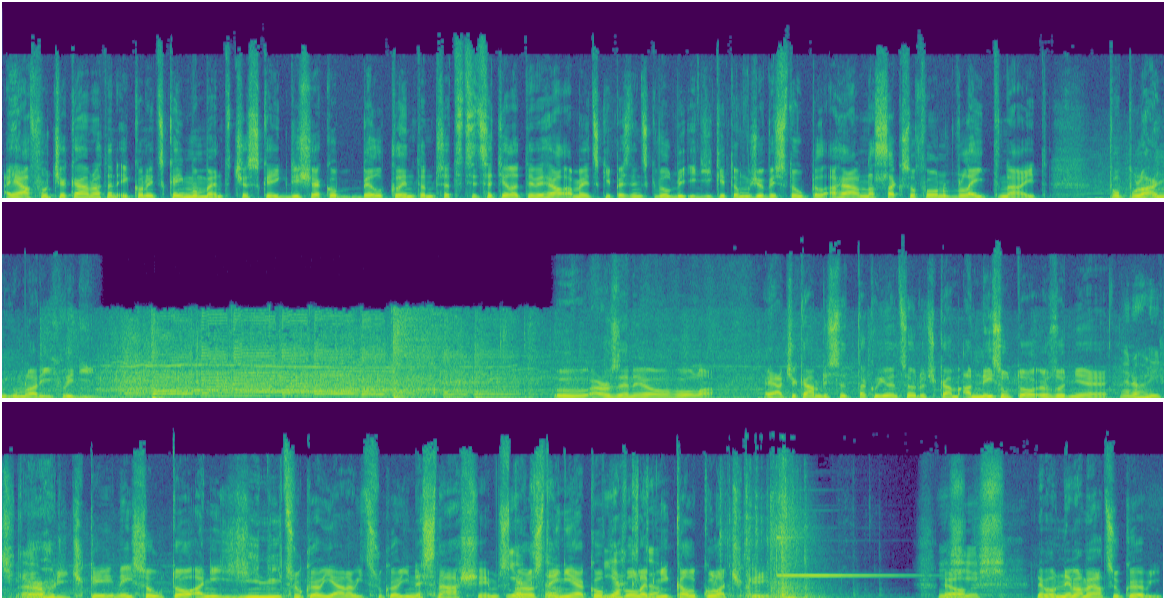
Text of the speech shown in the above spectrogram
A já furt čekám na ten ikonický moment český, když jako Bill Clinton před 30 lety vyhrál americký prezidentský volby i díky tomu, že vystoupil a hrál na saxofon v Late Night, populární u mladých lidí. uh, Arsenio Hola. A já čekám, když se takový něco dočkám. A nejsou to rozhodně Rohlíčky. rohlíčky, nejsou to ani jiný cukroví, já navíc cukroví nesnáším, skoro Jak to? stejně jako Jak to? volební kalkulačky. Jo? Ježiš. Nebo nemám já cukroví.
